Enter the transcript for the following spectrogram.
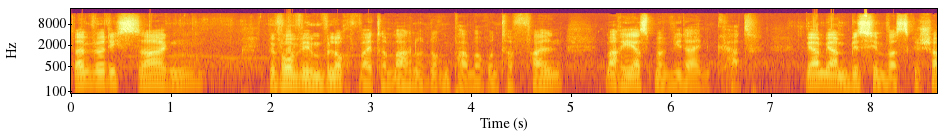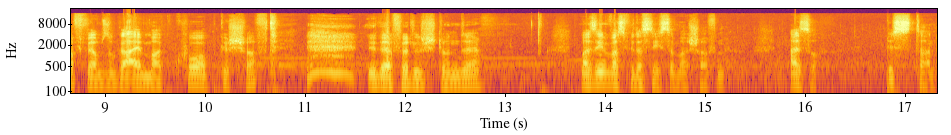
Dann würde ich sagen, bevor wir im Loch weitermachen und noch ein paar Mal runterfallen, mache ich erstmal wieder einen Cut. Wir haben ja ein bisschen was geschafft. Wir haben sogar einmal Koop geschafft. in der Viertelstunde. Mal sehen, was wir das nächste Mal schaffen. Also, bis dann.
